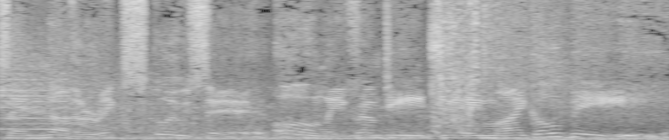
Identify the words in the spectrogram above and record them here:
It's another exclusive, only from DJ Michael B.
